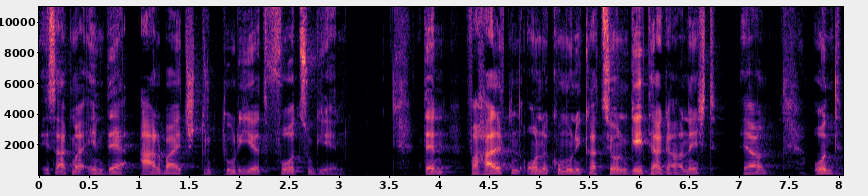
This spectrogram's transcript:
ich sag mal, in der Arbeit strukturiert vorzugehen. Denn Verhalten ohne Kommunikation geht ja gar nicht, ja. Und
